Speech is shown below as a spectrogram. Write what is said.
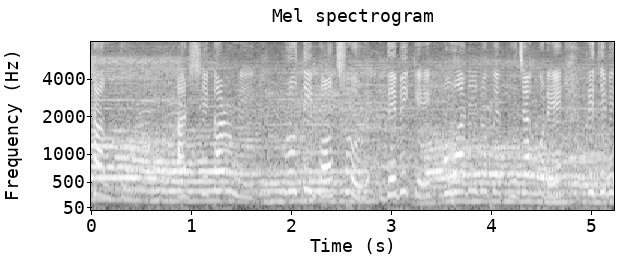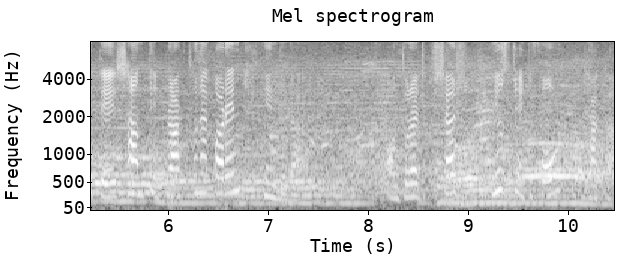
শান্তি। আর সে কারণেই প্রতি বছর দেবীকে কুমারী রূপে পূজা করে পৃথিবীতে শান্তি প্রার্থনা করেন হিন্দুরা। অন্তরাজ বিশ্বাস, নিউজ টোয়েন্টি ঢাকা।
